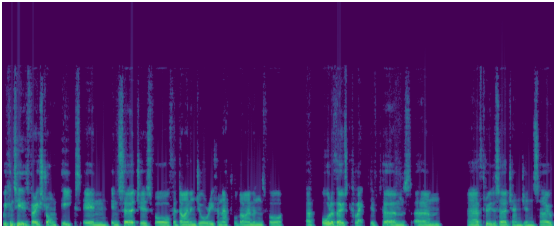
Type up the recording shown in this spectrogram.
we can see these very strong peaks in in searches for for diamond jewelry, for natural diamonds, for uh, all of those collective terms um, uh, through the search engine. So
